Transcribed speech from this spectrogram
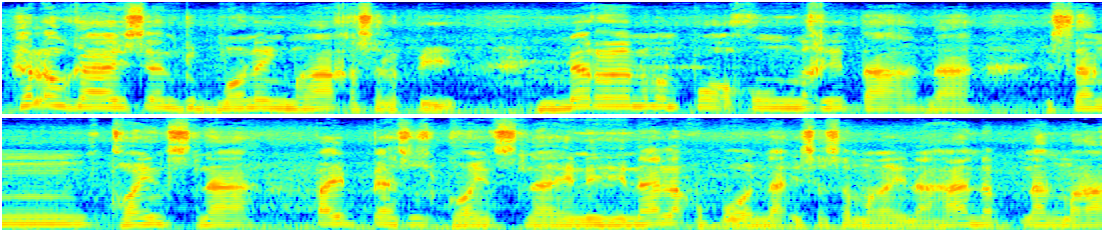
Hello guys and good morning mga kasalapi. Meron na naman po akong nakita na isang coins na 5 pesos coins na hinihinala ko po na isa sa mga hinahanap ng mga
